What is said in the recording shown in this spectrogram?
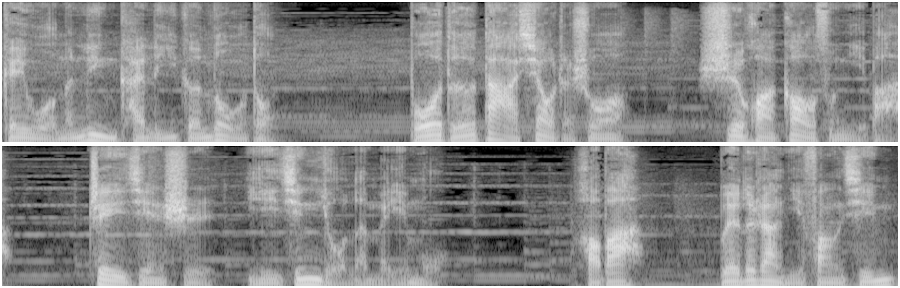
给我们另开了一个漏洞。伯德大笑着说：“实话告诉你吧，这件事已经有了眉目。好吧，为了让你放心，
